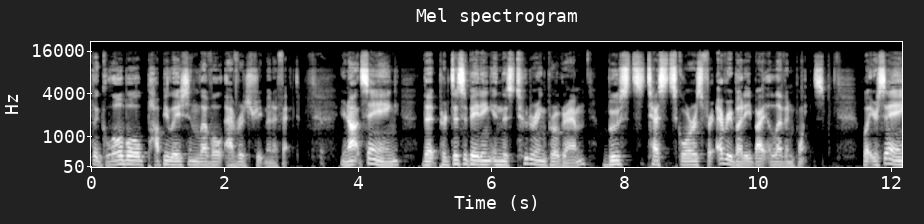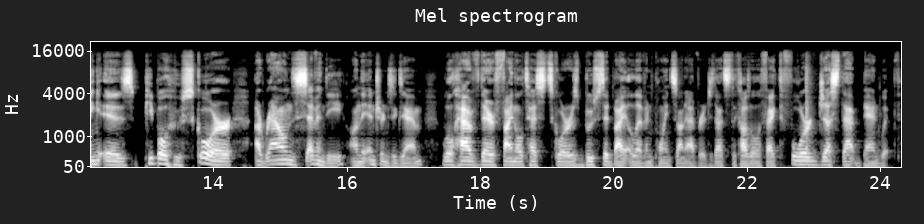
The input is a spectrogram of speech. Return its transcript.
the global population level average treatment effect. You're not saying that participating in this tutoring program boosts test scores for everybody by 11 points. What you're saying is people who score around 70 on the entrance exam will have their final test scores boosted by 11 points on average. That's the causal effect for just that bandwidth.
